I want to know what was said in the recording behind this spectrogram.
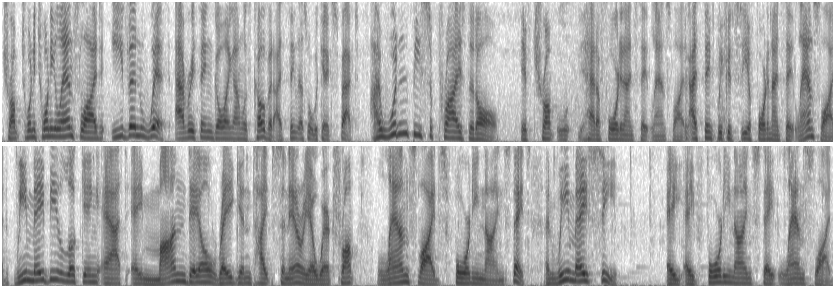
Trump 2020 landslide, even with everything going on with COVID. I think that's what we can expect. I wouldn't be surprised at all if Trump had a 49 state landslide. I think we could see a 49 state landslide. We may be looking at a Mondale Reagan type scenario where Trump landslides 49 states. And we may see a, a 49 state landslide.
